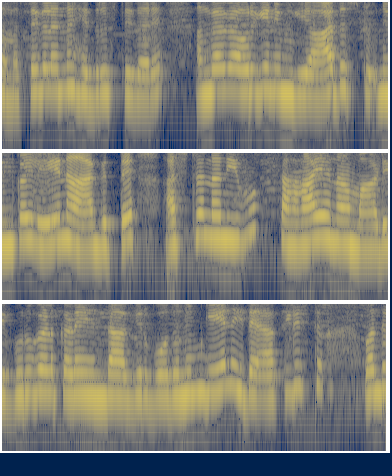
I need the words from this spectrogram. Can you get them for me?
ಸಮಸ್ಯೆಗಳನ್ನು ಹೆದರಿಸ್ತಿದ್ದಾರೆ ಹಂಗಾಗಿ ಅವ್ರಿಗೆ ನಿಮಗೆ ಆದಷ್ಟು ನಿಮ್ಮ ಕೈಲಿ ಏನು ಆಗುತ್ತೆ ಅಷ್ಟನ್ನು ನೀವು ಸಹಾಯನ ಮಾಡಿ. ಗುರುಗಳ ಕಡೆಯಿಂದ ಆಗಿರ್ಬೋದು ನಿಮ್ಗೇನು ಇದೆ? ಅಟ್ಲೀಸ್ಟ್ ಒಂದು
